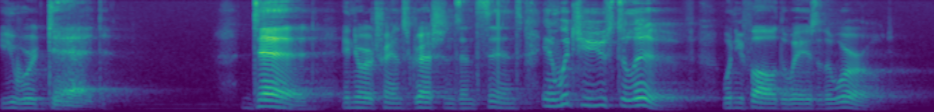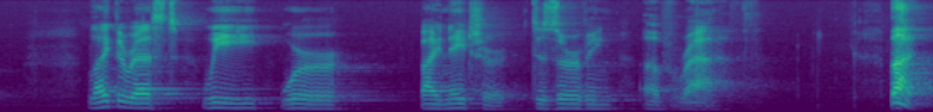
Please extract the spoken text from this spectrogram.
you were dead. Dead in your transgressions and sins in which you used to live when you followed the ways of the world. Like the rest, we were by nature deserving of wrath. But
